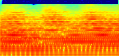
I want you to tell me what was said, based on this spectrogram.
Música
